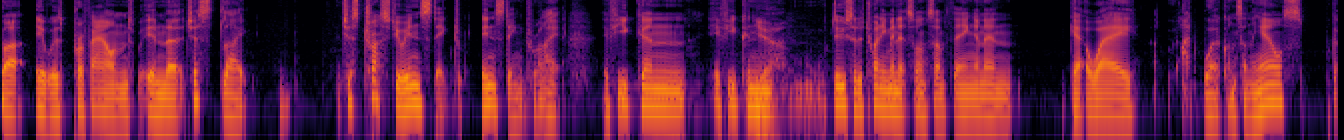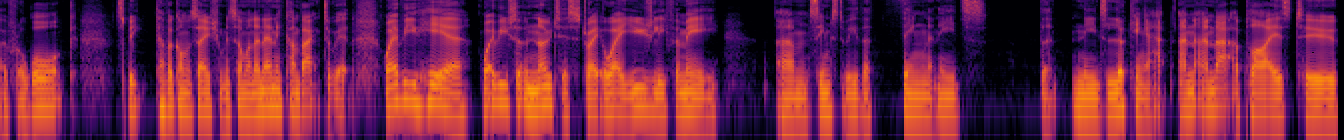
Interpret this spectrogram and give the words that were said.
but it was profound in that just like just trust your instinct instinct right if you can if you can Yeah. do sort of 20 minutes on something and then get away i'd work on something else go for a walk speak have a conversation with someone and then come back to it. Whatever you hear whatever you sort of notice straight away usually for me um, seems to be the thing that needs that needs looking at. And and that applies to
